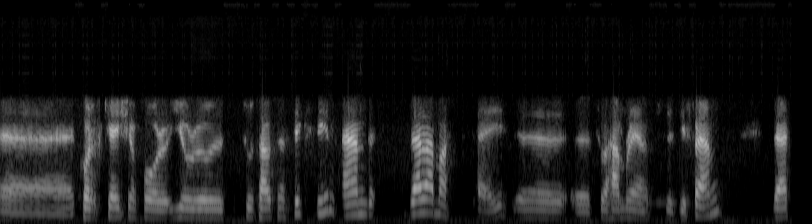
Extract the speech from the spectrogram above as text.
uh, qualification for Euro 2016, and there I must say uh, uh, to Hamren's defense that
